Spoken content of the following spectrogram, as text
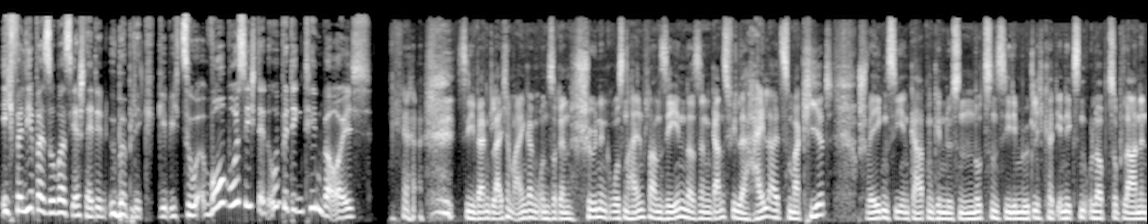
Ich verliere bei sowas ja schnell den Überblick, gebe ich zu. Wo muss ich denn unbedingt hin bei euch? Sie werden gleich am Eingang unseren schönen großen Hallenplan sehen. Da sind ganz viele Highlights markiert. Schwelgen Sie in Gartengenüssen, nutzen Sie die Möglichkeit, Ihren nächsten Urlaub zu planen.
